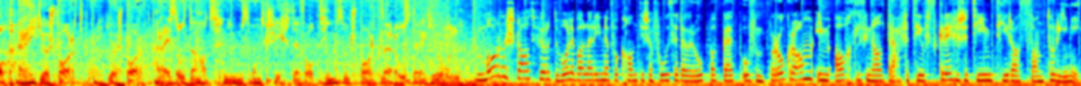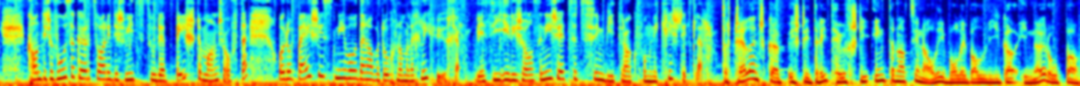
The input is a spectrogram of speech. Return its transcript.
Top Regiosport. Regiosport. Resultat, News und Geschichten von Teams und Sportlern aus der Region. Morgen steht für die Volleyballerinnen von Kanti Schaffhausen der Europa Cup auf dem Programm. Im Achtelfinal treffen sie auf das griechische Team Tiras Santorini. Kanti Schaffhausen gehört zwar in der Schweiz zu den besten Mannschaften, europäisches Niveau dann aber doch noch mal ein bisschen höher. Wie sie ihre Chancen einschätzen, im Beitrag von Niki Stittler. Der Challenge Cup ist die dritthöchste internationale Volleyballliga in Europa.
